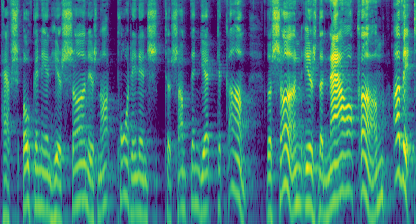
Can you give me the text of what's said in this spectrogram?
hath spoken in his Son is not pointing into something yet to come. The Son is the now come of it.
